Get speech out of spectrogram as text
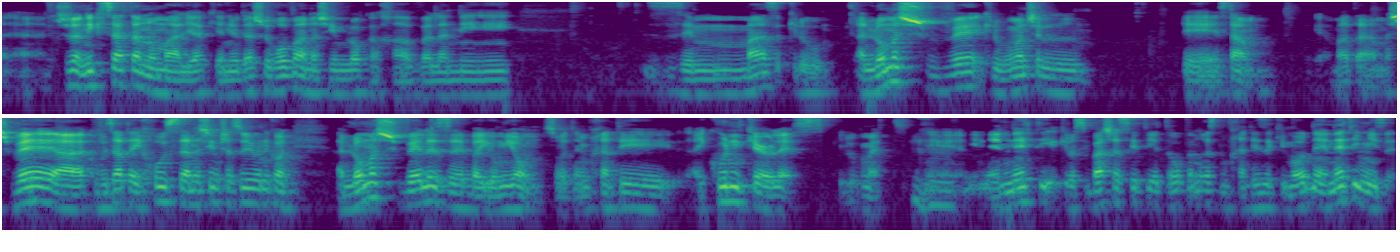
אני חושב שאני קצת אנומליה כי אני יודע שרוב האנשים לא ככה אבל אני זה מה זה כאילו אני לא משווה כאילו במובן של סתם, אמרת, משווה, קבוצת הייחוס זה אנשים שעשו יוניקורן, אני לא משווה לזה ביומיום, זאת אומרת, מבחינתי, I couldn't care less, כאילו באמת, mm-hmm. אני נהניתי, כאילו הסיבה שעשיתי את OpenRest מבחינתי זה כי מאוד נהניתי מזה,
